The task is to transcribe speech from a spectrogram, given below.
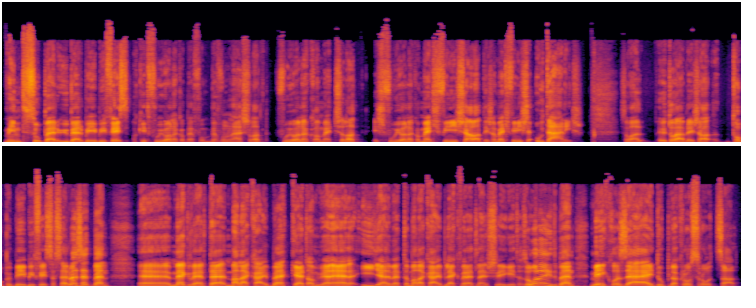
mint szuper Uber babyface, akit fújolnak a bevonulás alatt, fújolnak a meccs alatt, és fújolnak a meccs finish alatt, és a meccs finish után is. Szóval ő továbbra is a top babyface a szervezetben, eh, megverte Malakai Black-et, amivel el, így elvette Malakai Black veretlenségét az All méghozzá egy dupla crossroads-szal.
